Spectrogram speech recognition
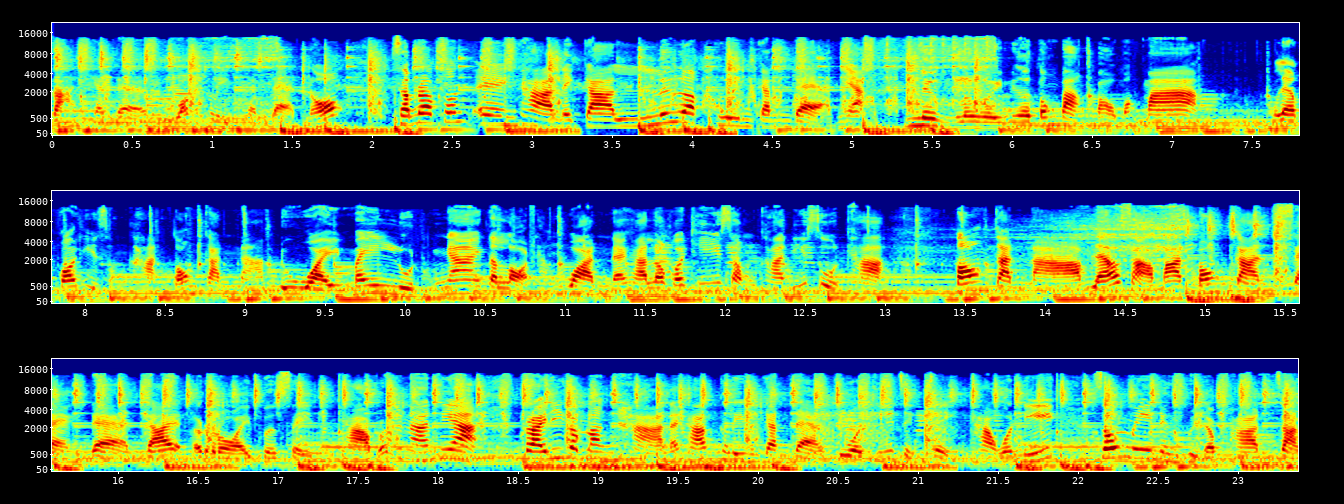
สารกันแดดหรือว่าครีมกันแดดเนาะสำหรับต้นเองค่ะในการเลือกครีมกันแดดเนี่ยหนึ่งเลยเนื้อต้องบางเบามากๆ แล้วก็ที่สำคัญต้องกันน้ำด้วย ไม่หลุดง่ายตลอดทั้งวันนะคะ แล้วก็ที่สำคัญที่สุดค่ะ ต้องกันน้ำแล้วสามารถป้องกันแสงแดดได้ร้อยเปอร์เซ็นต์ค่ะ เพราะฉะนั้นเนี่ยใครที่กำลังหานะคะครีมกันแดดตัวที่เจ๋งๆค่ะ วันนี้ต้องมีหนึ่งผลิตภัณฑ์จาก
